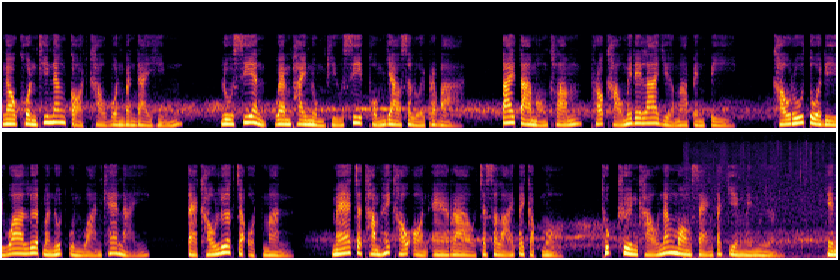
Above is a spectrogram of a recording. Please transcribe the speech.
เงาคนที่นั่งกอดเข่าบนบันไดหิน ลูเซียน แวมไพร์หนุ่มผิวซีดผมยาวสลวยประบ่า ใต้ตาหมองคล้ำ เพราะเขาไม่ได้ล่าเหยื่อมาเป็นปี เขารู้ตัวดีว่าเลือดมนุษย์อุ่นหวานแค่ไหน แต่เขาเลือกจะอดมัน แม้จะทำให้เขาอ่อนแอราวจะสลายไปกับหมอก ทุกคืนเขานั่งมองแสงตะเกียงในเมือง เห็น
